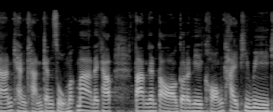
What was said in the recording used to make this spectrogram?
นั้นแข่งขันกันสูงมากๆนะครับ ตามกันต่อกรณีของไทยทีวีท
